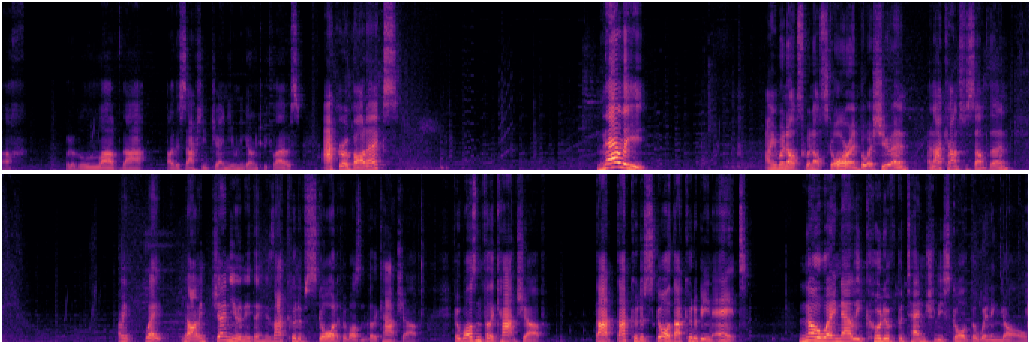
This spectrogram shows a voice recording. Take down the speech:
Ugh, would have loved that. Oh, this is actually genuinely going to be close. Acrobatics. Nelly! I mean, we're not we're not scoring, but we're shooting, and that counts for something. I mean, wait, no, I mean, genuinely think is that could have scored if it wasn't for the catch-up. If it wasn't for the catch-up, that, that could have scored. That could have been it. No way Nelly could have potentially scored the winning goal.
